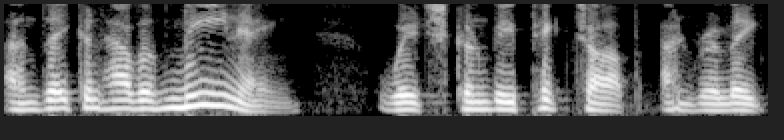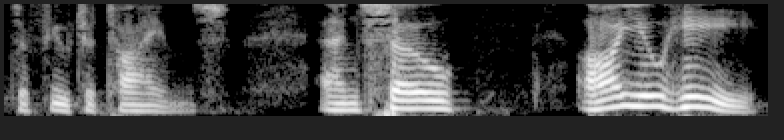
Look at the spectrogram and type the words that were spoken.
and they can have a meaning which can be picked up and relate to future times. And so, are you he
